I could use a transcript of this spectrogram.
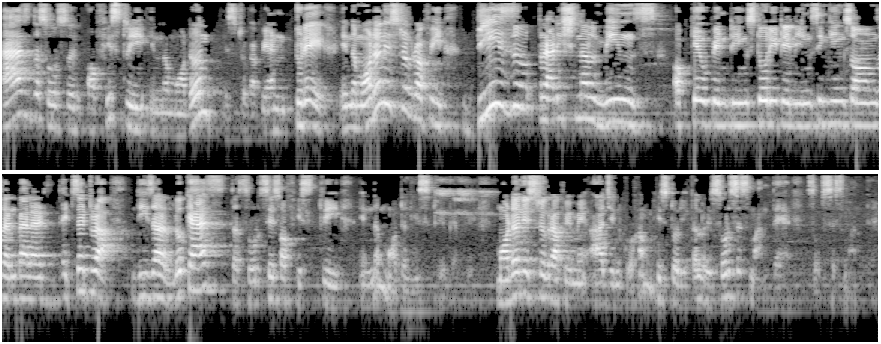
as the source of history in the modern historiography. And today, in the modern historiography, these traditional means of cave painting, storytelling, singing songs and ballads, etc. These are looked as the sources of history in the modern historiography. मॉडर्न हिस्टोग्राफी में आज इनको हम हिस्टोरिकल रिसोर्सेस मानते हैं सोर्सेस मानते हैं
